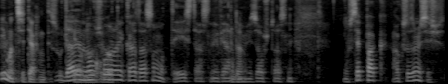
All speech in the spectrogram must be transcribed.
имат си тяхните случаи. Да, в много хора казват, аз съм атеист, аз не вярвам Да. изобщо, аз не. Но все пак, ако се замислиш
